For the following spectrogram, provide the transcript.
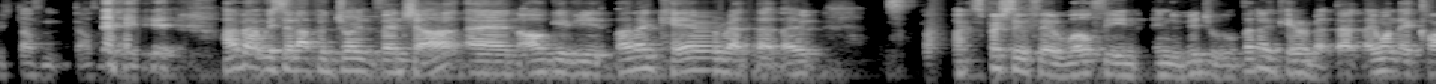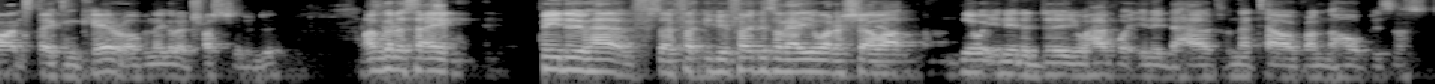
Which doesn't doesn't. work. How about we set up a joint venture and I'll give you, I don't care about that. They, especially if they're a wealthy individual, they don't care about that. They want their clients taken care of and they've got to trust you to do. I've got to say, be, do, have. So if you focus on how you want to show up, do what you need to do, you'll have what you need to have. And that's how I've run the whole business.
